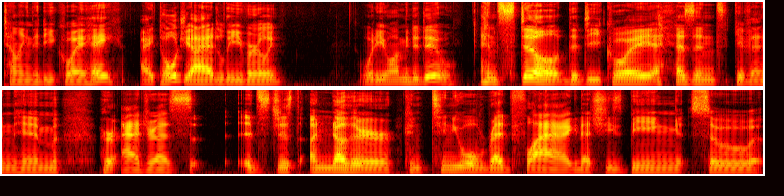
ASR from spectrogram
telling the decoy, Hey, I told you I had to leave early. What do you want me to do? And still, the decoy hasn't given him her address. It's just another continual red flag that she's being so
